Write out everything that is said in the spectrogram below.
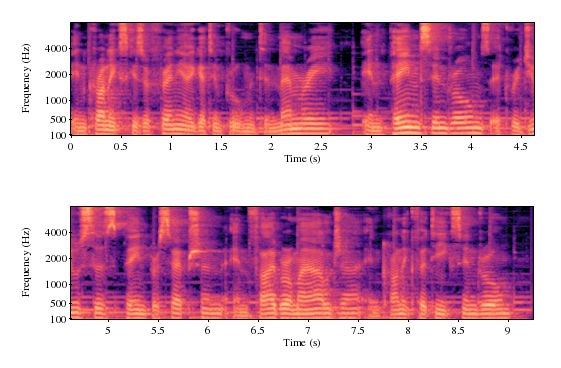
In chronic schizophrenia, you get improvement in memory. In pain syndromes, it reduces pain perception. In fibromyalgia, in chronic fatigue syndrome,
